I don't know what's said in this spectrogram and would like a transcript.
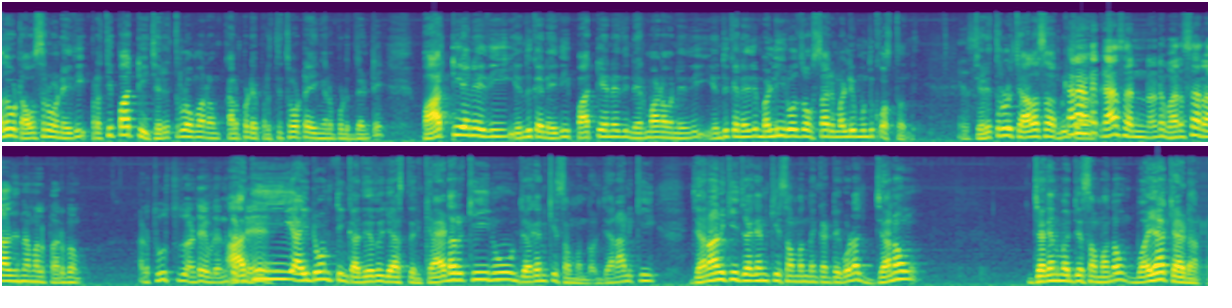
అదొకటి అవసరం అనేది ప్రతి పార్టీ చరిత్రలో మనం కనపడే ప్రతి చోట ఏం కనపడుద్దంటే పార్టీ అనేది ఎందుకనేది పార్టీ అనేది నిర్మాణం అనేది ఎందుకనేది మళ్ళీ ఈరోజు ఒకసారి మళ్ళీ ముందుకు వస్తుంది. చరిత్రలో చాలాసార్లు కాదు సార్ అంటే వరుస రాజీనామాల పర్వం. అక్కడ చూస్తూ అంటే ఇప్పుడు అది ఐ డోంట్ థింక్ అదేదో చేస్తాను క్యాడర్కిను జగన్కి సంబంధం. జనానికి జనానికి జగన్కి సంబంధం కంటే కూడా జనం జగన్ మధ్య సంబంధం వయా క్యాడర్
